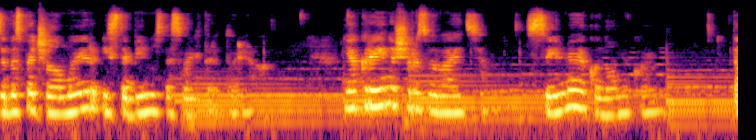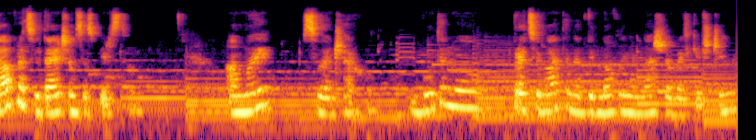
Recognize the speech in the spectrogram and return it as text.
забезпечила мир і стабільність на своїх територіях. Як країна, що розвивається з сильною економікою та процвітаючим суспільством. А ми, в свою чергу, будемо працювати над відновленням нашої батьківщини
